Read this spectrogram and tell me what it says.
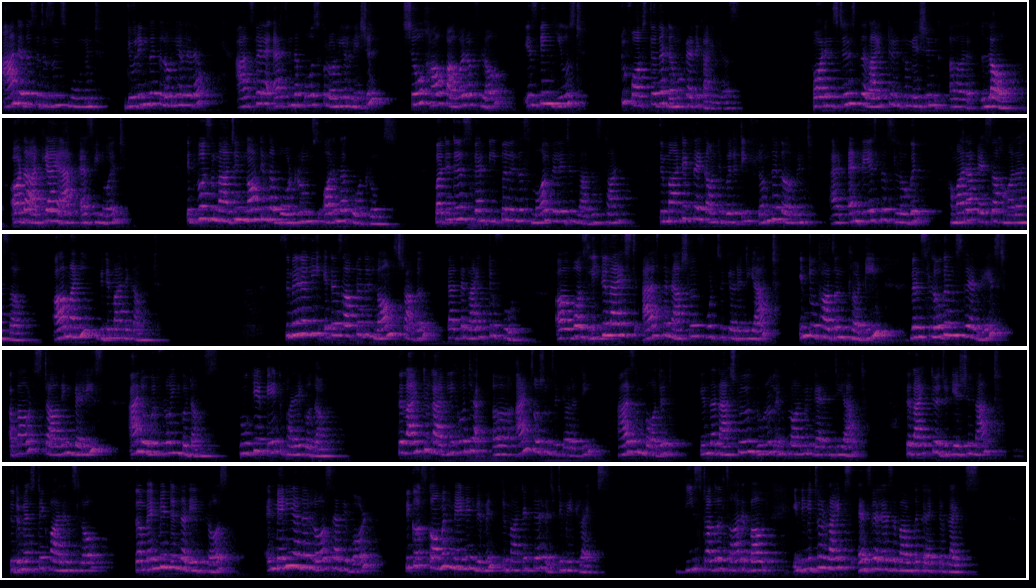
and other citizens' movement during the colonial era, as well as in the post-colonial nation, show how power of law is being used foster the democratic ideas. For instance, the right to information uh, law or the RTI Act as we know it. It was imagined not in the boardrooms or in the courtrooms, but it is when people in the small village in Rajasthan demanded the accountability from the government and, and raised the slogan, Hamara Paisa, Hamara Hisab. Our money, we demand account. Similarly, it is after the long struggle that the right to food uh, was legalized as the National Food Security Act in 2013 when slogans were raised about starving bellies and overflowing godams. The right to livelihood uh, and social security as embodied in the National Rural Employment Guarantee Act, the Right to Education Act, the Domestic Violence Law, the amendment in the rape laws, and many other laws have evolved because common men and women demanded their legitimate rights. These struggles are about individual rights as well as about the collective rights.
